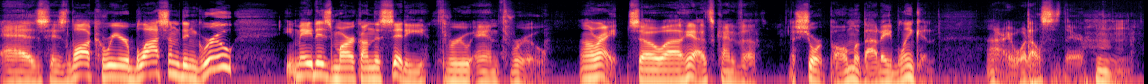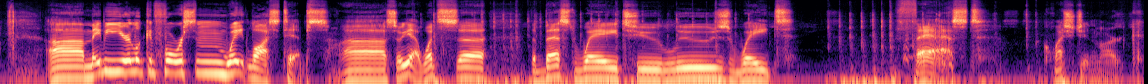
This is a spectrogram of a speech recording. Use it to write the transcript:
As his law career blossomed and grew, he made his mark on the city through and through. All right, so uh, yeah, it's kind of a, a short poem about Abe Lincoln. All right, what else is there? Hmm. Uh, maybe you're looking for some weight loss tips. Uh, so yeah, what's uh, the best way to lose weight fast? Question mark.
